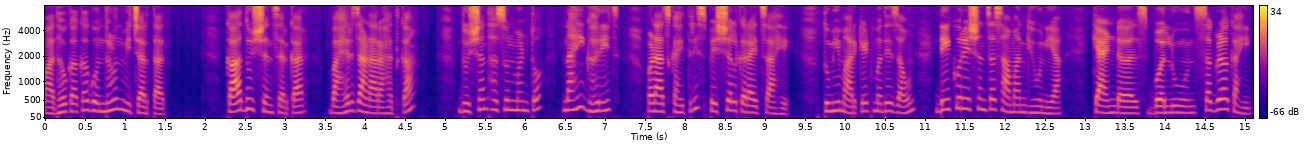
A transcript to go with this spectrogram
माधव काका गोंधळून विचारतात का दुष्यंत सरकार बाहेर जाणार आहात का? दुष्यंत हसून म्हणतो नाही घरीच. पण आज काहीतरी स्पेशल करायचं आहे. तुम्ही मार्केटमध्ये जाऊन डेकोरेशनचं सामान घेऊन या. कॅन्डल्स बलून्स सगळं काही.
